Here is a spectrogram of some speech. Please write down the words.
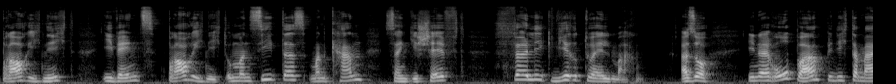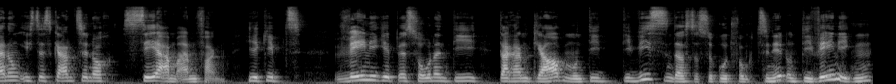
brauche ich nicht, Events brauche ich nicht. Und man sieht das, man kann sein Geschäft völlig virtuell machen. Also in Europa bin ich der Meinung, ist das Ganze noch sehr am Anfang. Hier gibt es wenige Personen, die daran glauben und die, die wissen, dass das so gut funktioniert und die wenigen,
